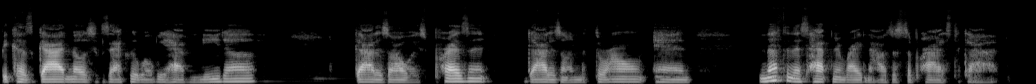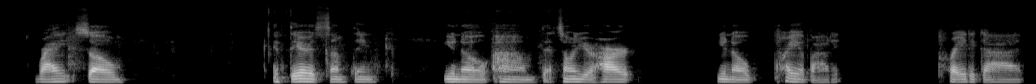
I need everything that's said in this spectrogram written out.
Because God knows exactly what we have need of. God is always present. God is on the throne and nothing that's happening right now is a surprise to God, right? So if there is something, you know, um, that's on your heart, you know, pray about it. Pray to God.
